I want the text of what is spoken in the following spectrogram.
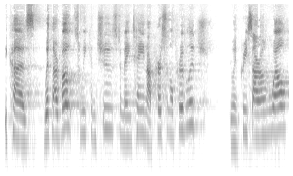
Because with our votes, we can choose to maintain our personal privilege, to increase our own wealth,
